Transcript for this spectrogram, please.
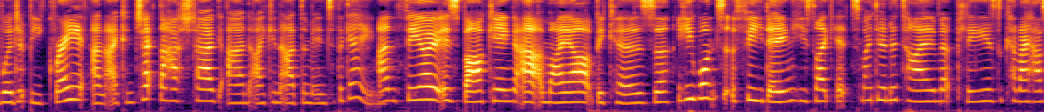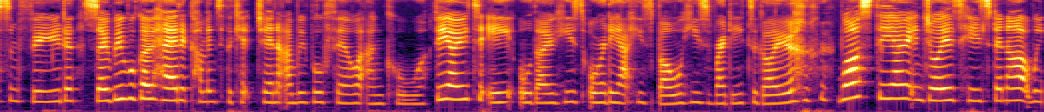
would be great and I can check the hashtag and I can add them into the game. And Theo is barking at Amaya because he wants feeding. He's like it's my dinner time. Please can I have some food? So we will go ahead and come into the kitchen and we will fill and call Theo to eat although he's already at his bowl. He's ready to go Whilst Theo enjoys his dinner, we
